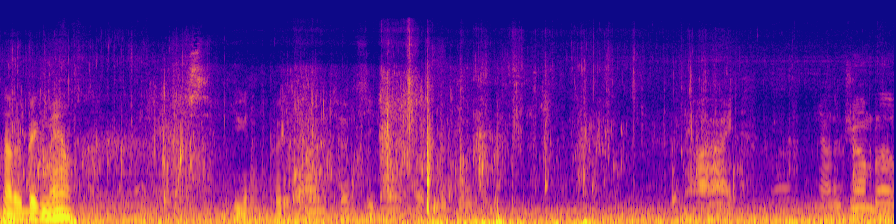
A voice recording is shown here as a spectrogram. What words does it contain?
Another big male. You can put it down to see. Alright. Another jumbo.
